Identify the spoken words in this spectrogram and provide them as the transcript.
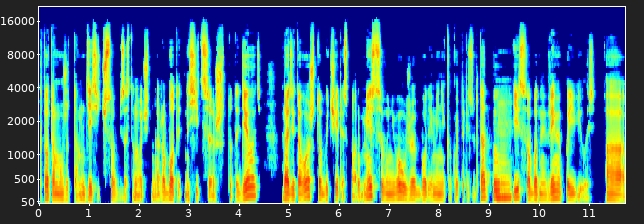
Кто-то может там 10 часов безостановочно работать, носиться, что-то делать, ради того, чтобы через пару месяцев у него уже более-менее какой-то результат был Мгм. и свободное время появилось. А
